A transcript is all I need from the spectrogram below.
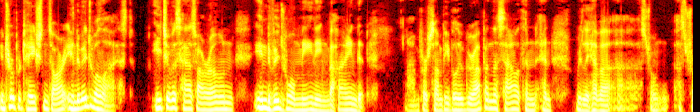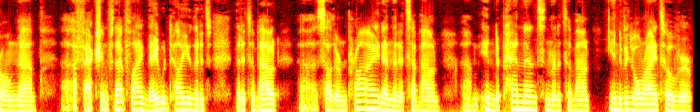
interpretations are individualized. Each of us has our own individual meaning behind it. Um, for some people who grew up in the South and, and really have a, a strong, a strong uh, affection for that flag, they would tell you that it's, that it's about uh, Southern pride and that it's about um, independence and that it's about individual rights over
